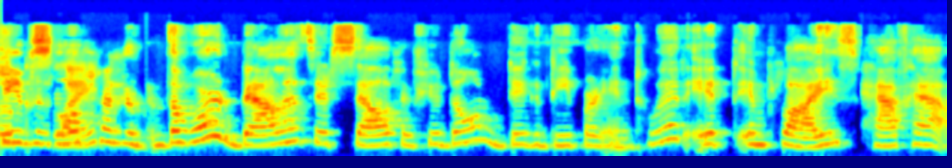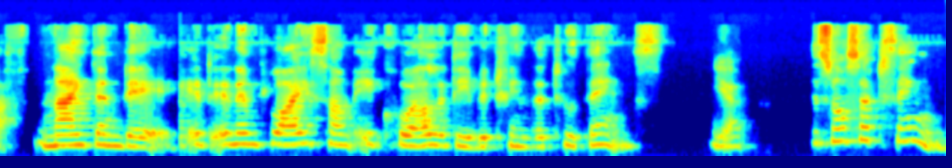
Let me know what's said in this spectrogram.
looks like. of- The word balance itself, if you don't dig deeper into it, it implies half half, night and day. It, it implies some equality between the two things. Yeah. There's no such thing.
